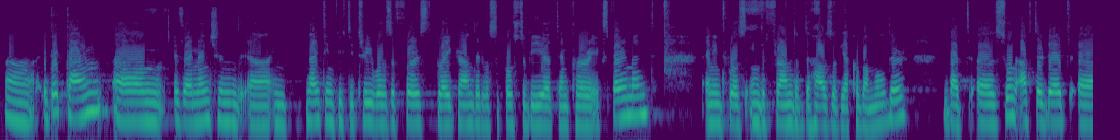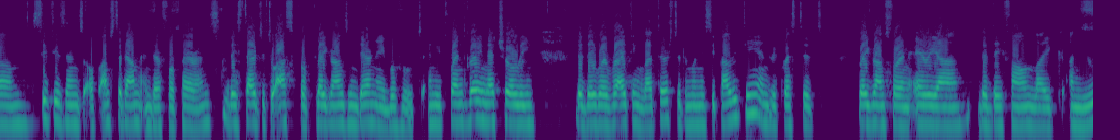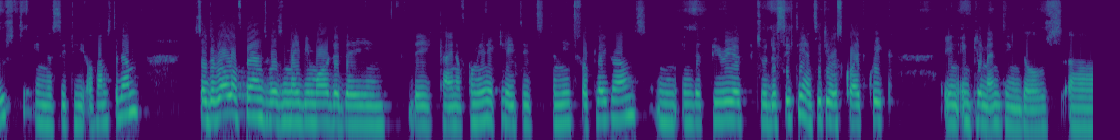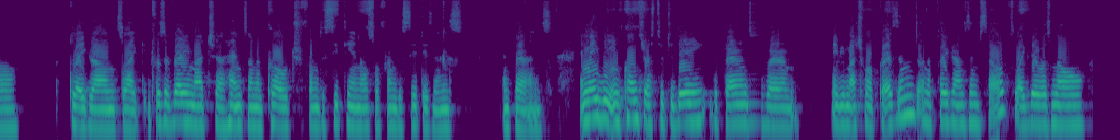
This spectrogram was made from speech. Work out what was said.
Uh, at that time, um, as I mentioned, uh, in 1953 was the first playground that was supposed to be a temporary experiment, and it was in the front of the house of Jacoba Mulder. But uh, soon after that, um, citizens of Amsterdam and therefore parents, they started to ask for playgrounds in their neighborhood, and it went very naturally that they were writing letters to the municipality and requested playgrounds for an area that they found like unused in the city of Amsterdam. So the role of parents was maybe more that they they kind of communicated the need for playgrounds in, in that period to the city, and city was quite quick in implementing those uh, playgrounds. Like it was a very much a hands-on approach from the city and also from the citizens and parents. And maybe in contrast to today, the parents were maybe much more present on the playgrounds themselves. Like there was no,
